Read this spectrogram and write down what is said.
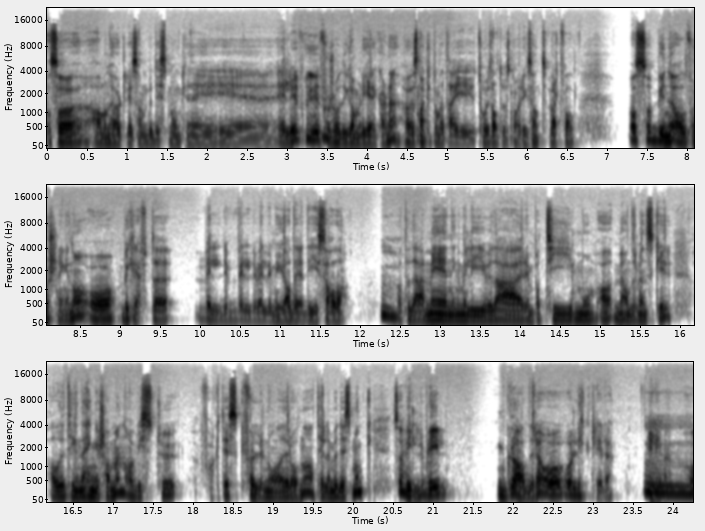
Og så har man hørt liksom buddhistmunkene i, i Eller for så vidt de gamle grekerne har jo snakket om dette i 2500 år. ikke sant? Hvert fall. Og så begynner all forskningen nå å bekrefte veldig veldig, veldig mye av det de sa. da. At det er mening med livet, det er empati med andre mennesker. Alle de tingene henger sammen. Og hvis du faktisk følger noen av de rådene da, til en buddhistmunk, så vil du bli gladere og, og lykkeligere i livet. Og,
